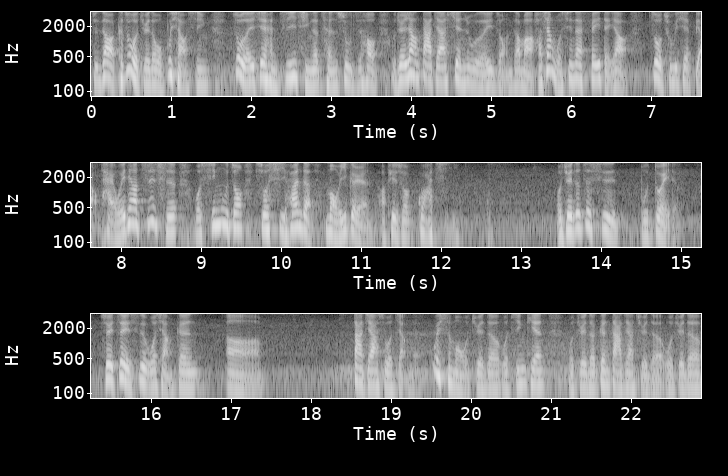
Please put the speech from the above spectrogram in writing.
就知道。可是我觉得我不小心做了一些很激情的陈述之后，我觉得让大家陷入了一种你知道吗？好像我现在非得要做出一些表态，我一定要支持我心目中所喜欢的某一个人啊，譬如说瓜吉。我觉得这是不对的，所以这也是我想跟呃大家所讲的。为什么我觉得我今天我觉得跟大家觉得我觉得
